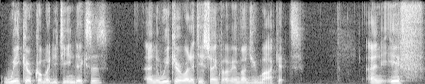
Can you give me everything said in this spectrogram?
weaker commodity indexes and weaker relative strength of emerging markets. And if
